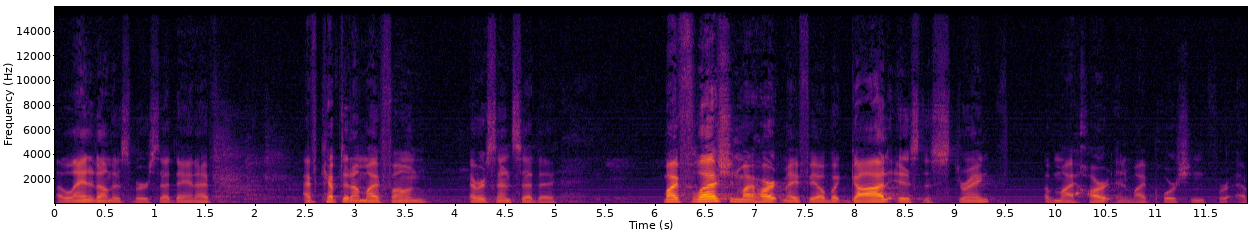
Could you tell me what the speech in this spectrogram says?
I landed on this verse that day and I've, I've kept it on my phone ever since that day. My flesh and my heart may fail, but God is the strength of my heart and my portion forever.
